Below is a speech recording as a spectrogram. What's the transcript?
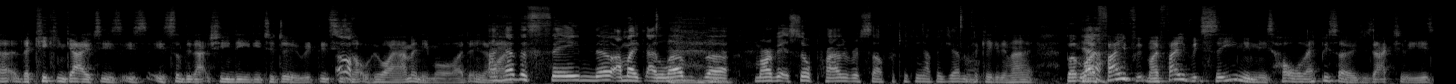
uh, the kicking out is, is, is something that she needed to do. This is Oh. not who I am anymore. I, you know, I I'm- have the same note. I'm like, I love the Margaret is so proud of herself for kicking out the general. for kicking him out. But Yeah. my favorite, my favorite scene in this whole episode is actually is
